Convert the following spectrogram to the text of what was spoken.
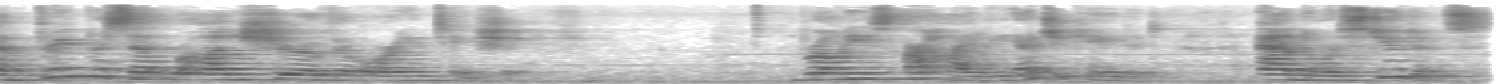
and 3% were unsure of their orientation. Bronies are highly educated and or students,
